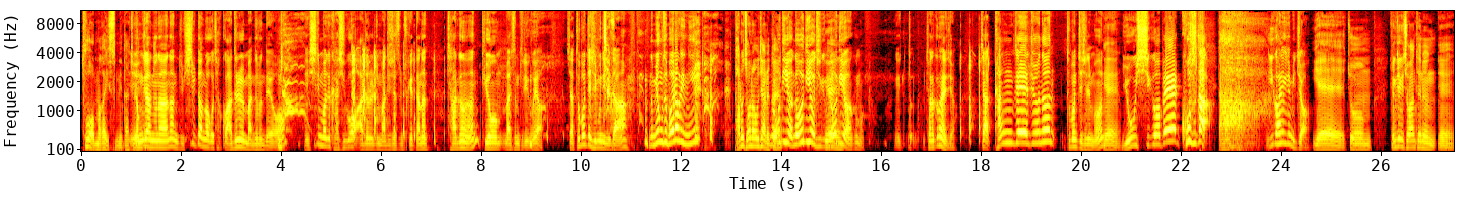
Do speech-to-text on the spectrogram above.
두 엄마가 있습니다. 저희가. 영자 누나는 지금 시집도 안 가고 자꾸 아들을 만드는데요. 예, 시집 먼저 가시고 아들을 좀 만드셨으면 좋겠다는 작은 귀여운 말씀 드리고요. 자, 두 번째 질문입니다. 너 명수 뭐라 그랬니? 바로 전화 오지 너 않을까요? 어디요? 너 어디요? 지금 예. 너 어디요? 그럼 뭐, 예, 또 전화 끊어야죠. 자, 강재준은 두 번째 질문. 예. 요식업의 고수다. 이거 할 얘기 좀 있죠. 예, 좀 굉장히 저한테는 예,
